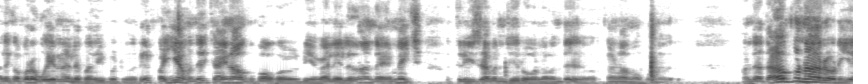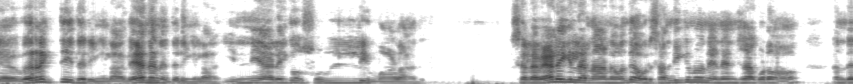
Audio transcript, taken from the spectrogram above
அதுக்கப்புறம் உயர்நிலை பதவி பெற்றுவார் பையன் வந்து சைனாவுக்கு போகக்கூடிய வேலையில் தான் அந்த எம்ஹெச் த்ரீ செவன் ஜீரோவில் வந்து அவர் காணாமல் போனவர். அந்த தகப்பனாருடைய விரக்தி தெரியுங்களா? வேதனை தெரியுங்களா? இன்னி வரைக்கும் சொல்லி மாளாது. சில வேலைகளில் நான் வந்து அவர் சந்திக்கணும்னு நினச்சா கூட அந்த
